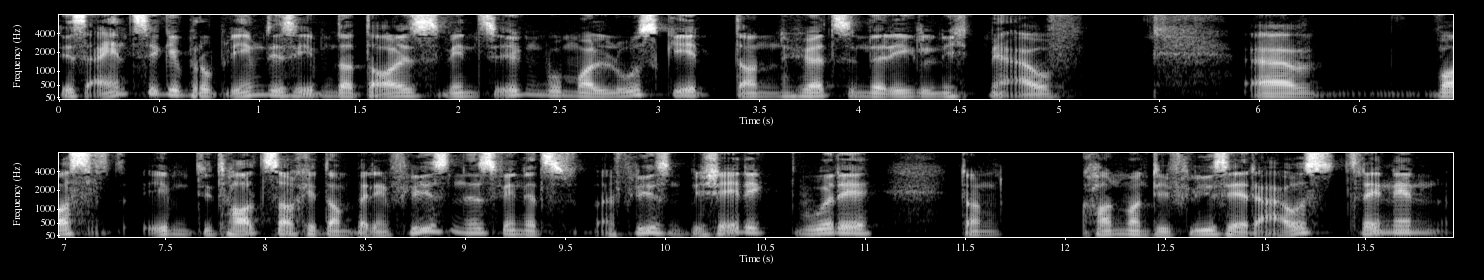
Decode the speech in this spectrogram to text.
Das einzige Problem, das eben da da ist, wenn es irgendwo mal losgeht, dann hört es in der Regel nicht mehr auf. Äh, was eben die Tatsache dann bei den Fliesen ist, wenn jetzt ein Fliesen beschädigt wurde, dann kann man die Fliese raustrennen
